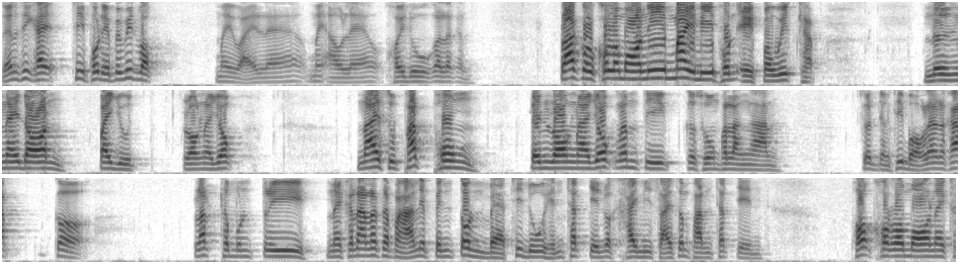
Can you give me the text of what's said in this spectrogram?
แล้วที่ใครที่พลเอกประวิตยบอก ไม่ไหวแล้ว ไม่เอาแล้ว คอยดูก็แล้วกัน ปรากฏคลมอนี้ไม่มีพลเอกประวิตยครับหนึ่งในดอนไปอยู่รองนายก นายสุพัฒน์พงศ์เป็นรองนายกรัฐมนตรีกระทรวงพลังงาน ก็อย่างที่บอกแล้วนะครับ ก็รัฐมนตรีในคณะรัฐประหารเนี่ยเป็นต้นแบบที่ดูเห็นชัดเจนว่าใครมีสายสัมพันธ์ชัดเจน เพราะครมในค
